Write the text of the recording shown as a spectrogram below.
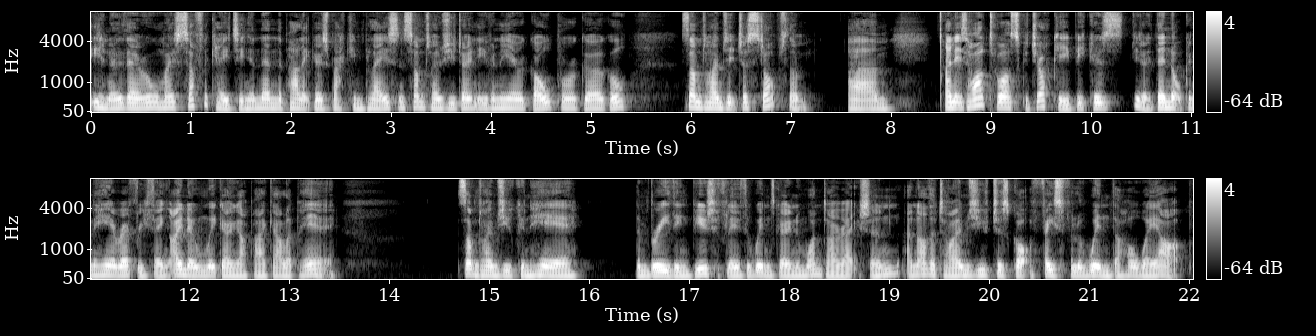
you know, they're almost suffocating. And then the palate goes back in place. And sometimes you don't even hear a gulp or a gurgle. Sometimes it just stops them. Um, and it's hard to ask a jockey because, you know, they're not going to hear everything. I know when we're going up our gallop here, sometimes you can hear them breathing beautifully if the wind's going in one direction, and other times you've just got a face full of wind the whole way up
